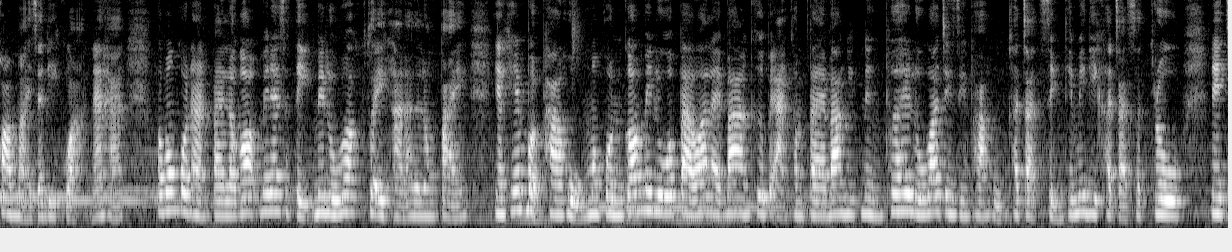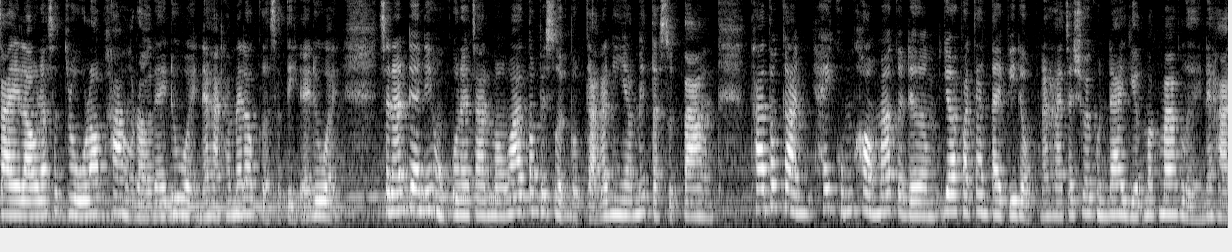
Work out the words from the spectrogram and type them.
ความหมายจะดีกว่านะคะเพราะบางคนอ่านไปแล้วก็ไม่ได้สติไม่รู้ว่าตัวเองอ่านอะไรลงไป อย่างเช่นบทพาหุงบางคนก็ไม่รู้ว่าแปลว่าอะไรบ้าง คือไปอ่านคำแปลบ้างนิดนึงเพื่อให้รู้ว่าจริงๆพาหุงขจัดสิ่งที่ไม่ดีขจัดศัตรูในใจเราและศัตรูรอบข้างของเราได้ด้วยนะคะทำให้เราเกิดสติได้ด้วย ฉะนั้นเดือนนี้ของคุณอาจารย์มองว่าต้องไปสวดบทกาลนิยมเมตตาสุดตังถ้าต้องการให้คุ้มครองมากกว่าเดิม ยอดพระกันไตรปิฎกนะคะ จะช่วยคุณได้เยอะมากๆเลยนะคะ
